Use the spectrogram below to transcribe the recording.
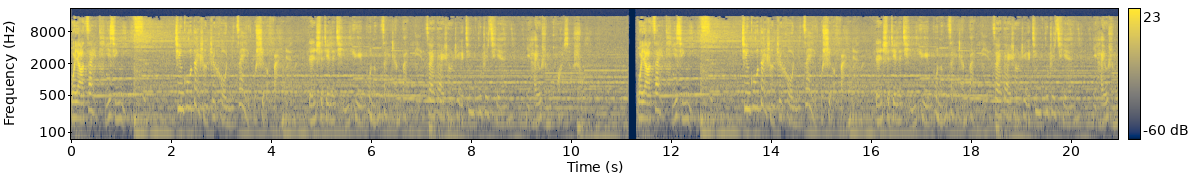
我要再提醒你一次，金箍戴上之后，你再也不是个凡人，人世间的情欲不能再沾半点。在戴上这个金箍之前，你还有什么话想说？我要再提醒你一次，金箍戴上之后，你再也不是个凡人，人世间的情欲不能再沾半点。在戴上这个金箍之前，你还有什么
